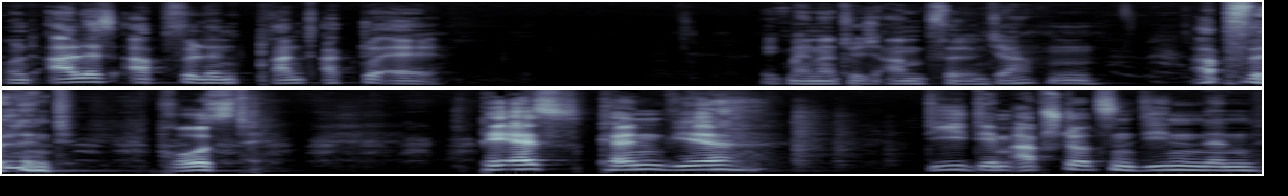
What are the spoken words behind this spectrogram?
und alles abfüllend brandaktuell. Ich meine natürlich abfüllend, ja. Hm. Abfüllend. Prost. PS können wir die dem Abstürzen dienenden,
